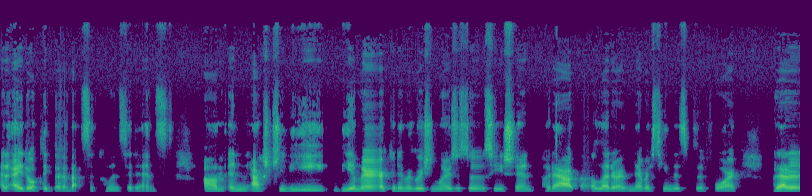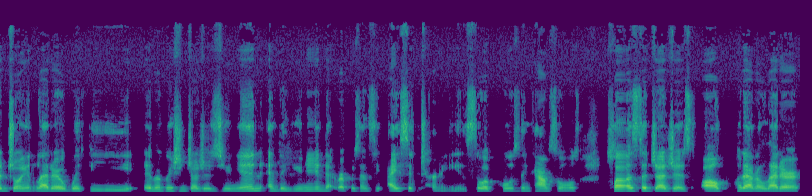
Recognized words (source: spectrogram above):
And I don't think that that's a coincidence. Um, and actually, the the American Immigration Immigration Lawyers Association put out a letter. I've never seen this before. Put out a joint letter with the Immigration Judges Union and the union that represents the ICE attorneys, so opposing counsels plus the judges, all put out a letter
